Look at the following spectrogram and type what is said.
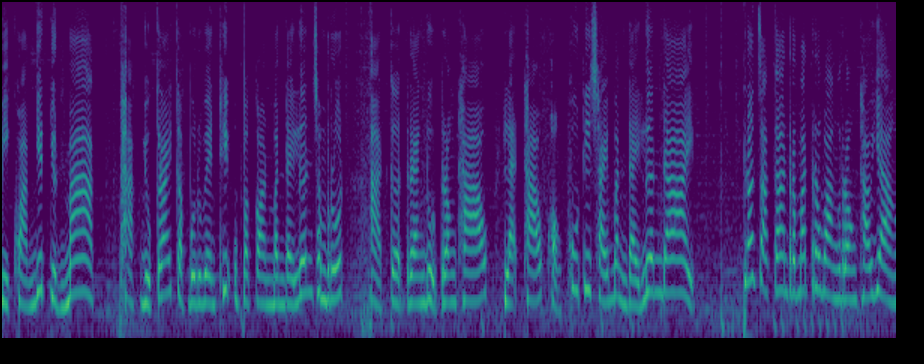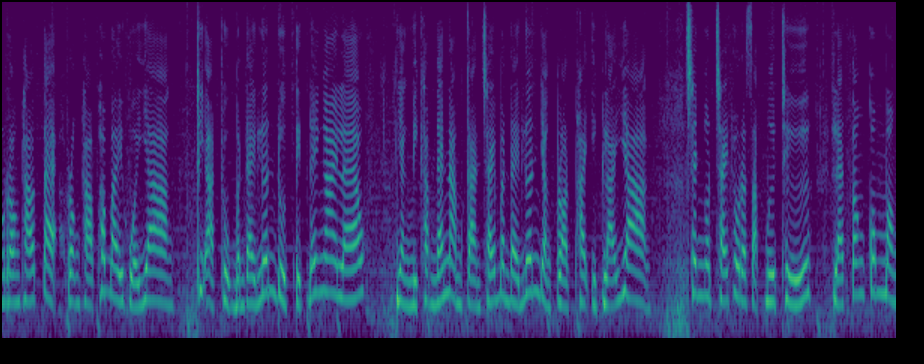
มีความยืดหยุ่นมาก หากอยู่ใกล้กับบริเวณที่อุปกรณ์บันไดเลื่อนชำรุด อาจเกิดแรงดูดรองเท้า และเท้าของผู้ที่ใช้บันไดเลื่อนได้ นอกจากการระมัดระวังรองเท้ายาง รองเท้าแตะรองเท้าผ้าใบหัวยาง ที่อาจถูกบันไดเลื่อนดูดติดได้ง่ายแล้ว ยังมีคำแนะนำการใช้บันไดเลื่อนอย่างปลอดภัยอีกหลายอย่าง เช่นงดใช้โทรศัพท์มือถือ และต้องก้มมอง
